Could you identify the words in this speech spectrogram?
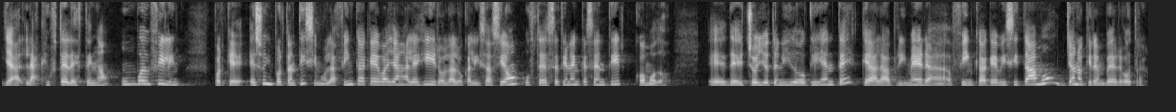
ya las que ustedes tengan un buen feeling, porque eso es importantísimo, la finca que vayan a elegir o la localización, ustedes se tienen que sentir cómodos. Eh, de hecho, yo he tenido clientes que a la primera finca que visitamos ya no quieren ver otra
